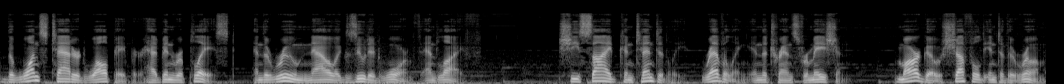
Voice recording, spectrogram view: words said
The once tattered wallpaper had been replaced, and the room now exuded warmth and life. She sighed contentedly, reveling in the transformation. Margot shuffled into the room,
